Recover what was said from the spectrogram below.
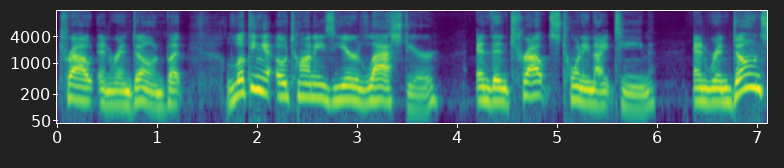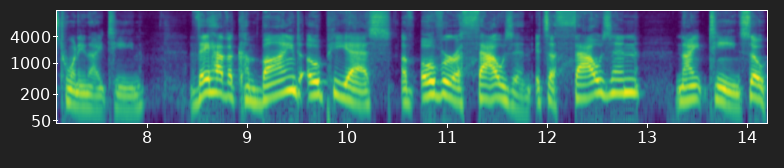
Trout and Rendon. But looking at Ohtani's year last year and then Trout's 2019 and Rendon's 2019, they have a combined OPS of over a thousand. It's a thousand nineteen. So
